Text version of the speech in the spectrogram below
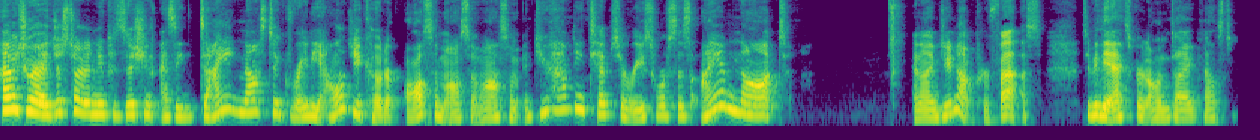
Hi, Victoria. I just started a new position as a diagnostic radiology coder. Awesome, awesome, awesome. Do you have any tips or resources? I am not, and I do not profess to be the expert on diagnostic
